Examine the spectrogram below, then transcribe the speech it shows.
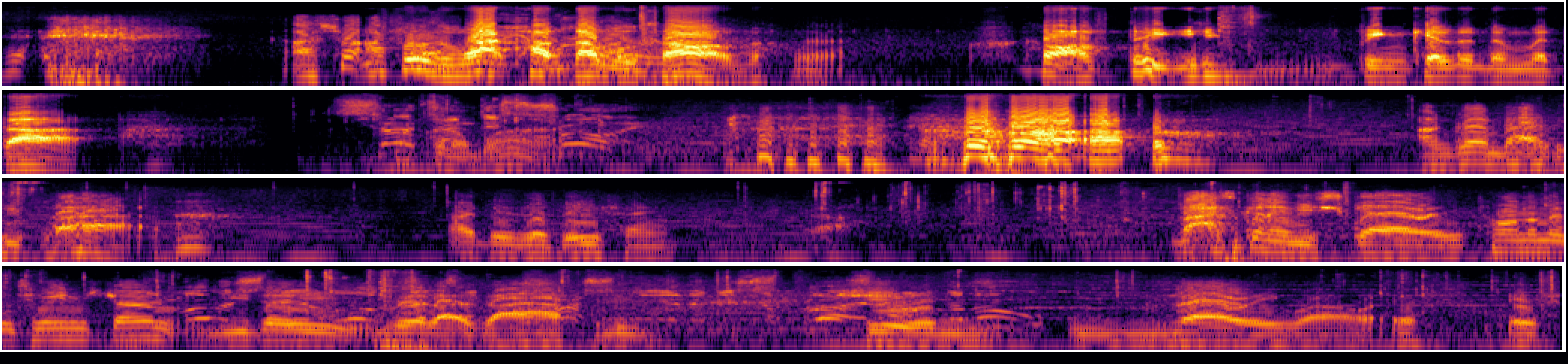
I saw. I This fool's thought- whacked up double sub. Yeah. After you've been killing them with that. Search and gonna work. destroy. I'm going back to that. I do the B thing. Yeah. That's gonna be scary. Tournament teams, Joe, you do realise I have to be shooting very well. If if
